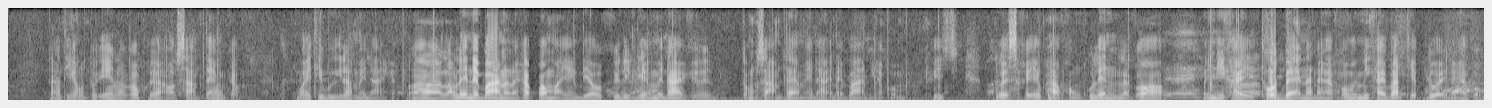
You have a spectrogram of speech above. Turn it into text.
ำหน้าที่ของตัวเองแล้วก็เพื่อเอา 3 แต้มกับไว้ที่บุรีรัมย์ไม่ได้ครับเราเล่นในบ้านนะครับ เป้าหมายอย่างเดียวคือหลีกเลี่ยงไม่ได้คือต้อง 3 แต้มให้ได้ในบ้านครับผมด้วยศักยภาพของผู้เล่น แล้วก็ไม่มีใครโทษแบนนะครับผมไม่มีใครบาดเจ็บด้วยนะครับผม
